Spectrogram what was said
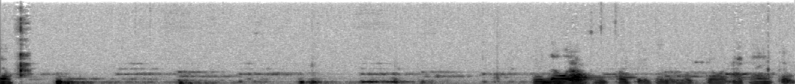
go. Even though I wasn't like I didn't look go at me, I could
